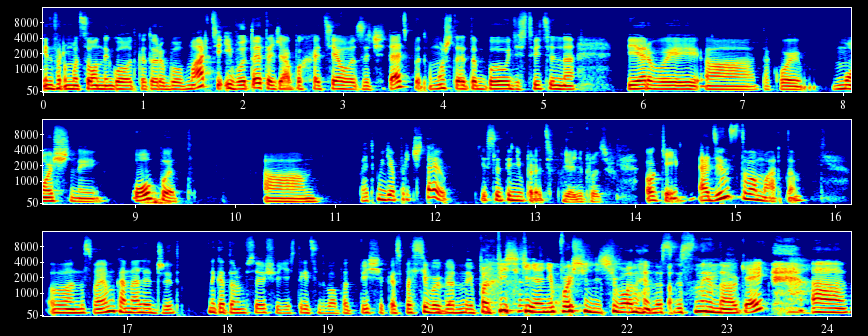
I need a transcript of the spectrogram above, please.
информационный голод, который был в марте, и вот это я бы хотела зачитать, потому что это был действительно первый э, такой мощный опыт. Э, поэтому я прочитаю, если ты не против. Я не против. Окей. 11 марта э, на своем канале JIT на котором все еще есть 32 подписчика. Спасибо, верные подписчики. Я не пощу ничего, наверное, с весны, но окей. А,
